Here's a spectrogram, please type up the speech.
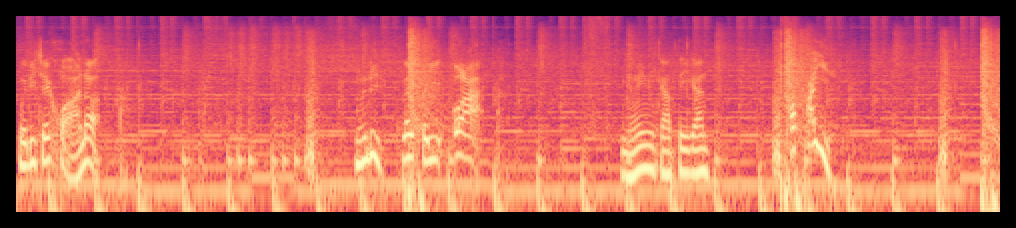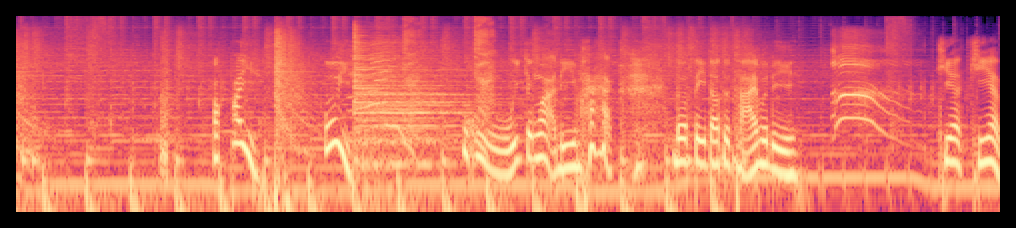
คนนี้ใช้ขวานอะมาดิไล่ตีว้ายังไม่มีการตีกันออกไปออกไปอุ้ย โอ้โหจังหวะดีมาก โดนตีตอนสุดท้ายพอดี เครียดเครียด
